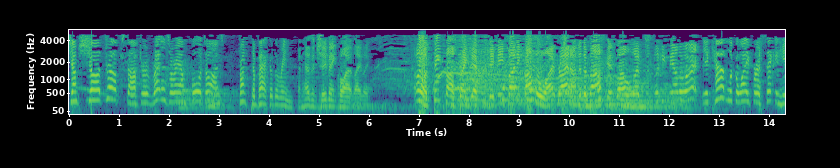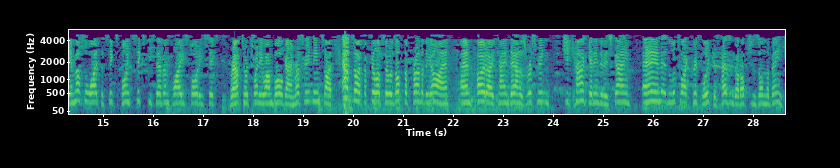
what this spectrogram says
Jump shot drops after it rattles around four times front to back of the ring. And hasn't she been quiet lately? Oh, a big fast break there from Sydney, finding Musselwhite right under the basket while we're just looking the other way. You can't look away for a second here. Musselwhite to six points, 67 plays, 46. We're out to a 21 ball game. Rasmussen inside, outside for Phillips, who was off the front of the iron, and Poto came down as Rasmussen. She can't get into this game, and it looks like Chris Lucas hasn't got options on the bench.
